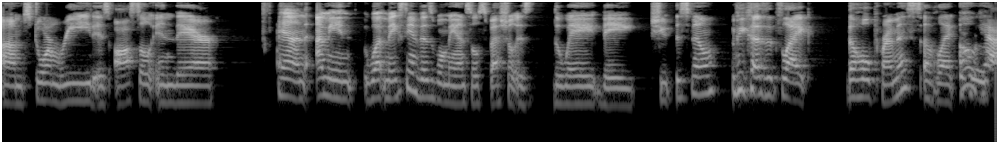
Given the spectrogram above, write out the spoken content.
Um, Storm Reid is also in there. And I mean, what makes The Invisible Man so special is the way they shoot this film because it's like the whole premise of like, oh Mhm. yeah,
